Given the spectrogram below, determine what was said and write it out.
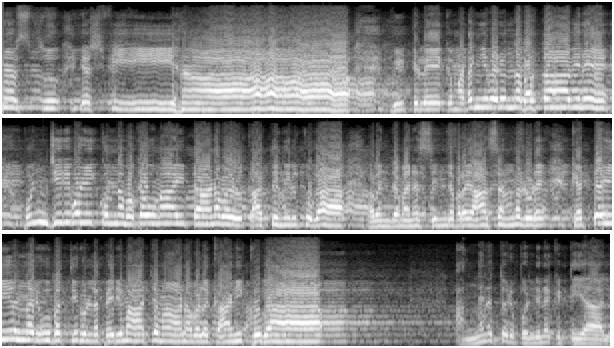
നഫ്സു യശ്ഫീഹാ. വീട്ടിലേക്ക് മടങ്ങി വരുന്ന ഭർത്താവിനെ പുഞ്ചിരി പൊഴിക്കുന്ന മുഖവുമായിട്ടാണ് അവൾ കാത്തു നിൽക്കുക. അവന്റെ മനസ്സിന്റെ പ്രയാസങ്ങളുടെ കെട്ടഴിയുന്ന രൂപത്തിലുള്ള പെരുമാറ്റമാണ് അവൾ കാണിക്കുക. അങ്ങനത്തെ ഒരു പെണ്ണിനെ കിട്ടിയാൽ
